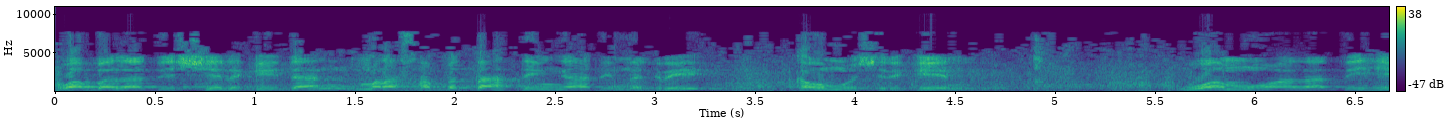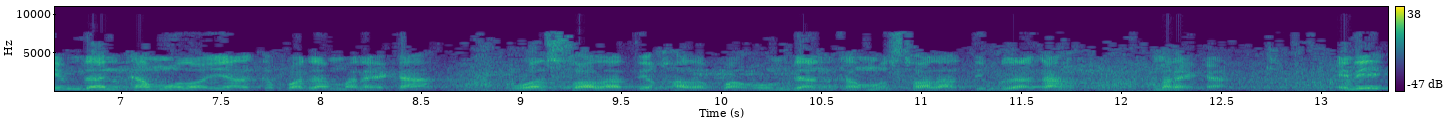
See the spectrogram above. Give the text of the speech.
Wa baladi syirki dan merasa betah tinggal di negeri kaum musyrikin wa muwalatihim dan kamu loyal kepada mereka wa salati khalfahum dan kamu salat di belakang mereka. Ini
